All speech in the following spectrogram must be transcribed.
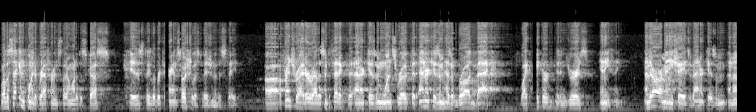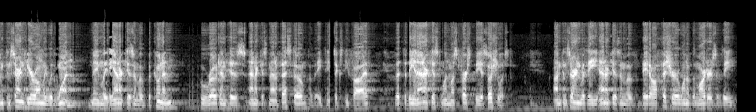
Well, the second point of reference that I want to discuss is the libertarian socialist vision of the state. Uh, a French writer, rather sympathetic to anarchism, once wrote that anarchism has a broad back. Like paper, it endures anything. And there are many shades of anarchism, and I'm concerned here only with one, namely the anarchism of Bakunin, who wrote in his Anarchist Manifesto of 1865 that to be an anarchist one must first be a socialist. I'm concerned with the anarchism of Adolf Fischer, one of the martyrs of the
